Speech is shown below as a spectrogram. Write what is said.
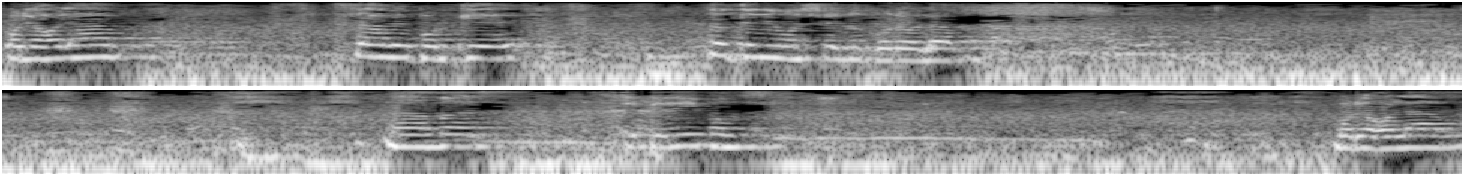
por Olam, sabe por qué no tenemos Shelot por Olam. Nada más te pedimos por Olam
